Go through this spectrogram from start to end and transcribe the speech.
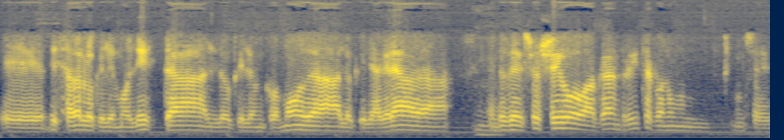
eh, de saber lo que le molesta, lo que lo incomoda, lo que le agrada. Ujú. Entonces yo llego a cada entrevista con un, no sé,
